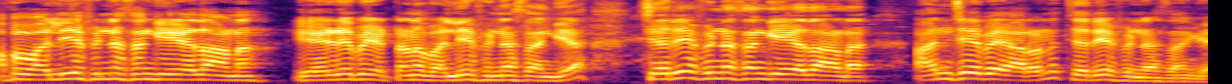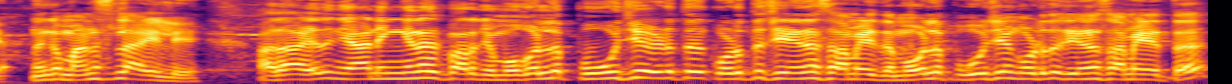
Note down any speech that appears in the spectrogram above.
അപ്പോൾ വലിയ ഭിന്നസംഖ്യ ഏതാണ്? ഏഴ് ബൈ എട്ടാണ് വലിയ ഭിന്നസംഖ്യ ചെറിയ ഭിന്നസംഖ്യ ഏതാണ്? അഞ്ച് ബൈ ആറാണ് ചെറിയ ഭിന്നസംഖ്യ നിങ്ങൾക്ക് മനസ്സിലായില്ലേ? അതായത് ഞാൻ ഇങ്ങനെ പറഞ്ഞു മുകളിൽ പൂജ്യം എടുത്ത് കൊടുത്ത് ചെയ്യുന്ന സമയത്ത് മുകളിൽ പൂജ്യം കൊടുത്ത് ചെയ്യുന്ന സമയത്ത്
